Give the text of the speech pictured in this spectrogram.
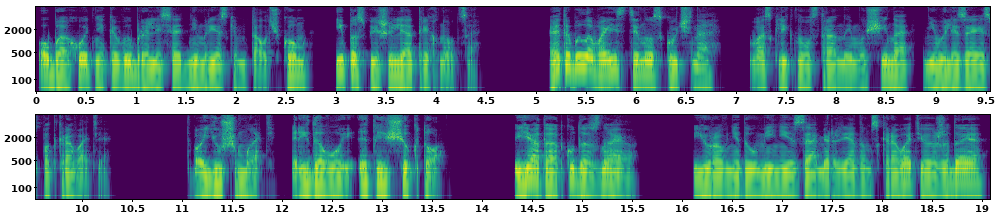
Оба охотника выбрались одним резким толчком и поспешили отряхнуться. «Это было воистину скучно», – воскликнул странный мужчина, не вылезая из-под кровати. «Твою ж мать! Рядовой, это еще кто?» «Я-то откуда знаю?» Юра в недоумении замер рядом с кроватью, ожидая,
